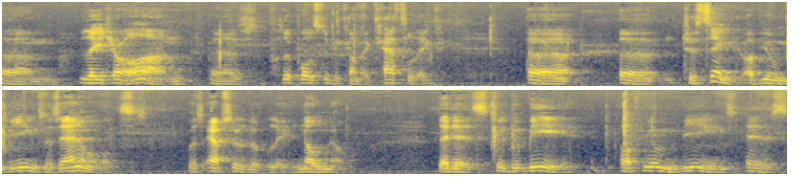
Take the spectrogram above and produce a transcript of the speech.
um, later on, when I was supposed to become a Catholic, uh, uh, to think of human beings as animals was absolutely no-no. That is, to, to be of human beings is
